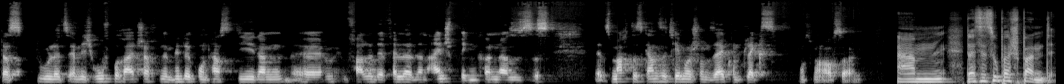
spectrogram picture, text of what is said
dass du letztendlich Rufbereitschaften im Hintergrund hast, die dann äh, im Falle der Fälle dann einspringen können. Also es ist, es macht das ganze Thema schon sehr komplex, muss man auch sagen. Ähm, das ist super spannend.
